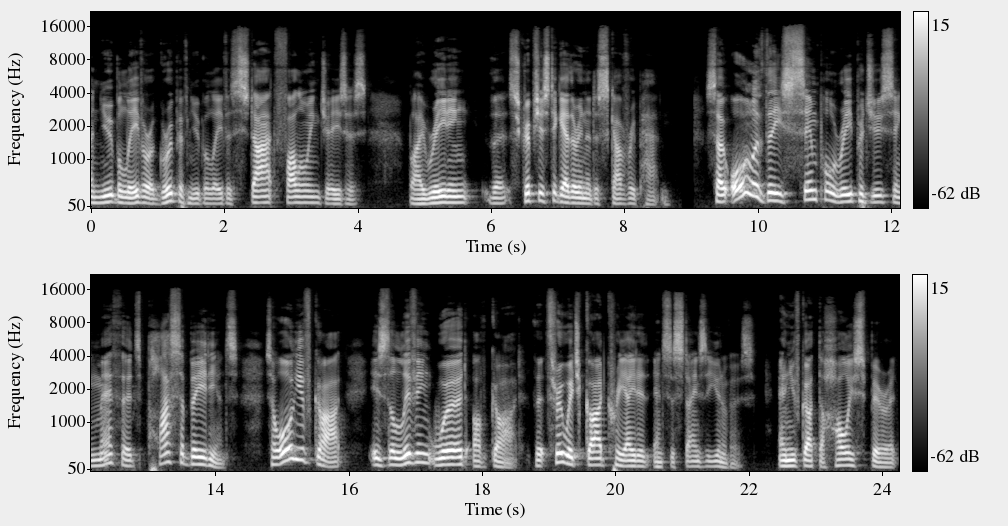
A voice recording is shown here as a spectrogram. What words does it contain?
a new believer, a group of new believers start following Jesus by reading the scriptures together in a discovery pattern? So all of these simple reproducing methods plus obedience. So all you've got is the living word of God that through which God created and sustains the universe. And you've got the Holy Spirit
